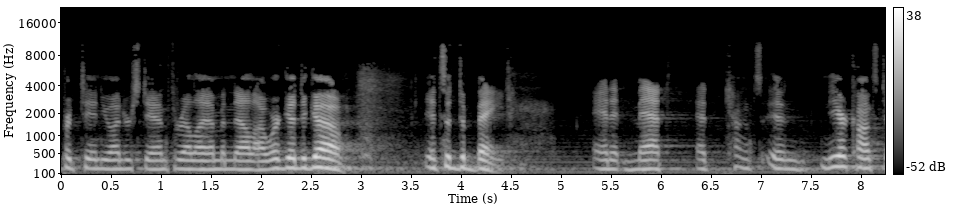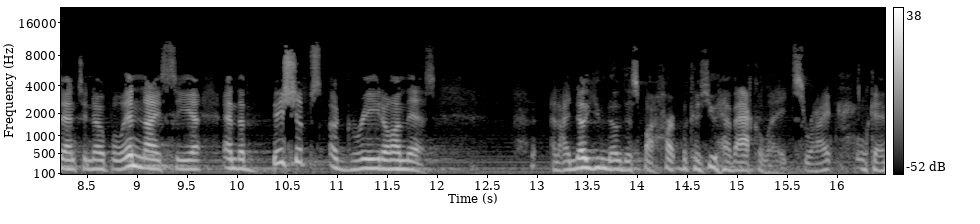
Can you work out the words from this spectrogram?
pretend you understand Thrilla in Manila. We're good to go. It's a debate, and it met at in, near Constantinople in Nicaea, and the bishops agreed on this and I know you know this by heart because you have accolades, right? Okay.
